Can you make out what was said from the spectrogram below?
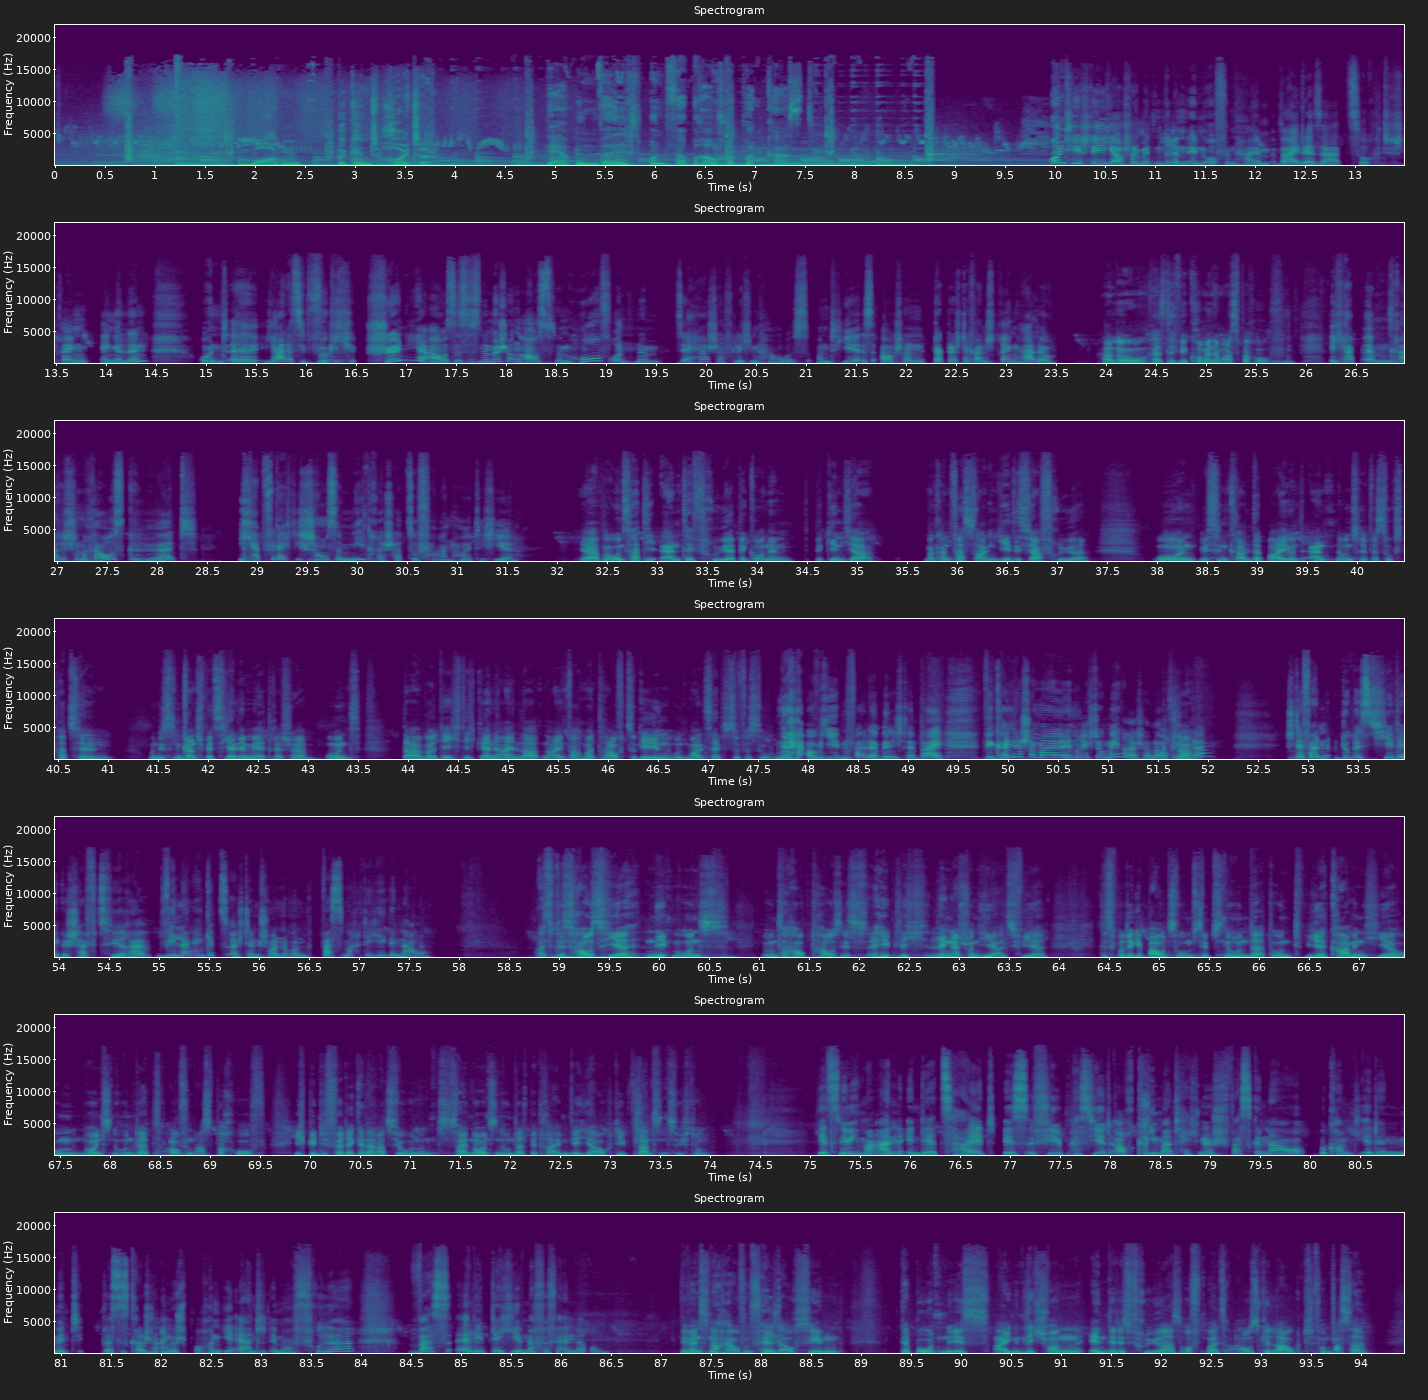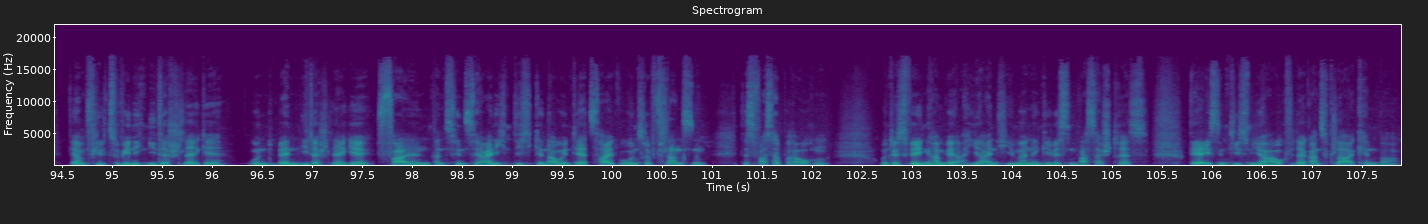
Morgen beginnt heute. Der Umwelt- und Verbraucher-Podcast. Und hier stehe ich auch schon mittendrin in Uffenheim bei der Saatzucht Streng Engelen. Und äh, ja, das sieht wirklich schön hier aus. Es ist eine Mischung aus einem Hof und einem sehr herrschaftlichen Haus. Und hier ist auch schon Dr. Stefan Streng. Hallo. Hallo, herzlich willkommen am Asbachhof. Ich habe ähm, gerade schon rausgehört, ich habe vielleicht die Chance, Mähdrescher zu fahren heute hier. Ja, bei uns hat die Ernte früher begonnen. Beginnt ja, man kann fast sagen, jedes Jahr früher. Und wir sind gerade dabei und ernten unsere Versuchsparzellen. Und es sind ganz spezielle Mähdrescher. Und da würde ich dich gerne einladen, einfach mal drauf zu gehen und mal selbst zu versuchen. Auf jeden Fall, da bin ich dabei. Wir können ja schon mal in Richtung Mähdrescher laufen, oder? Stefan, du bist hier der Geschäftsführer. Wie lange gibt es euch denn schon und was macht ihr hier genau? Also das Haus hier neben uns, unser Haupthaus ist erheblich länger schon hier als wir. Das wurde gebaut so um 1700 und wir kamen hier um 1900 auf den Asbachhof. Ich bin die vierte Generation und seit 1900 betreiben wir hier auch die Pflanzenzüchtung. Jetzt nehme ich mal an, in der Zeit ist viel passiert, auch klimatechnisch. Was genau bekommt ihr denn mit? Du hast es gerade schon angesprochen, ihr erntet immer früher. Was erlebt ihr hier noch für Veränderungen? Wir werden es nachher auf dem Feld auch sehen. Der Boden ist eigentlich schon Ende des Frühjahrs oftmals ausgelaugt vom Wasser. Wir haben viel zu wenig Niederschläge und wenn Niederschläge fallen, dann sind sie eigentlich nicht genau in der Zeit, wo unsere Pflanzen das Wasser brauchen. Und deswegen haben wir hier eigentlich immer einen gewissen Wasserstress. Der ist in diesem Jahr auch wieder ganz klar erkennbar.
